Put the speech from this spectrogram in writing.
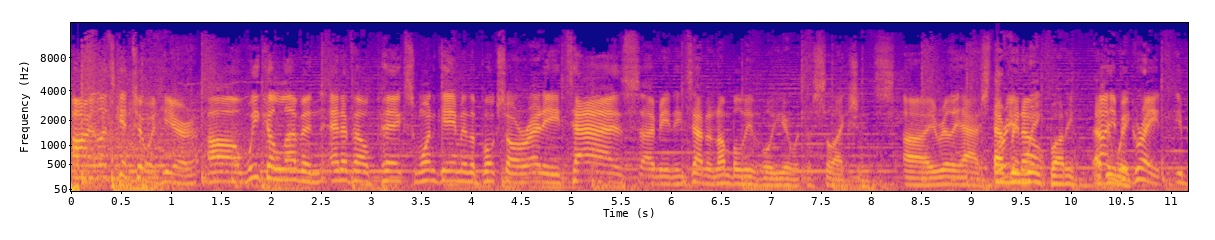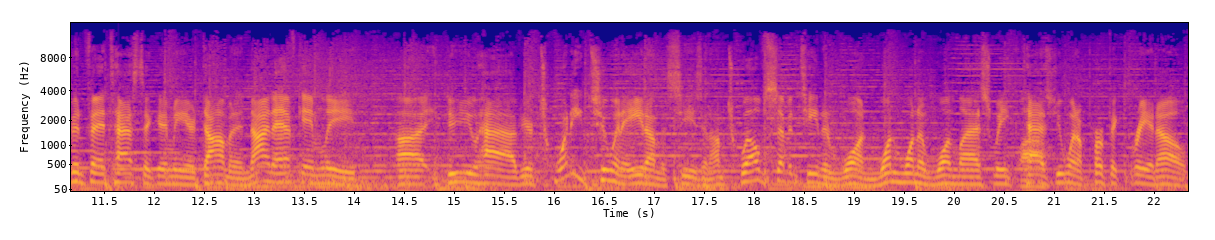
All right, let's get to it here. Uh, week 11 NFL picks, one game in the books already. Taz, I mean, he's had an unbelievable year with the selections. Uh, he really has. Every 3-0. week, buddy. no, Every you've week. been great. You've been fantastic. I mean, you're dominant. Nine and a half game lead. Uh, do you have? You're 22 and 8 on the season. I'm 12, 17 and 1. 1 1 and 1 last week. Taz, you went a perfect 3 and 0.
